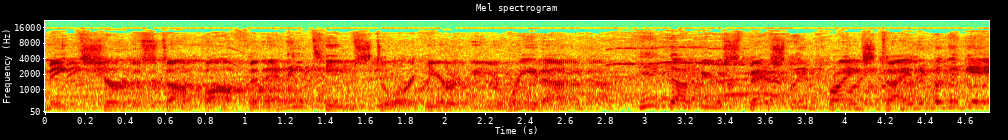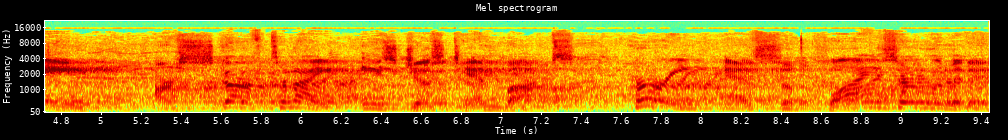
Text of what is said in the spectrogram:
Make sure to stop off at any team store here at the arena. Pick up your specially priced item of the game. Our scarf tonight is just 10 bucks. Hurry, as supplies are limited.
